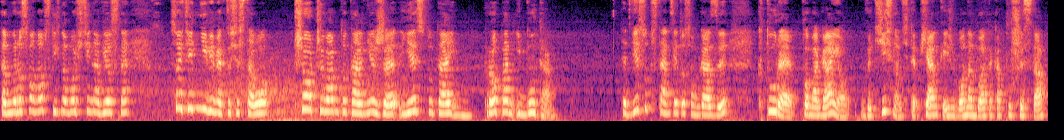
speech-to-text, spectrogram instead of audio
tam rosmanowskich nowości na wiosnę. Słuchajcie, nie wiem jak to się stało. Przeoczyłam totalnie, że jest tutaj propan i butan. Te dwie substancje to są gazy, które pomagają wycisnąć tę piankę i żeby ona była taka puszysta.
